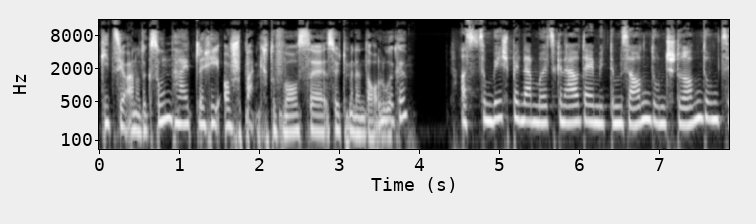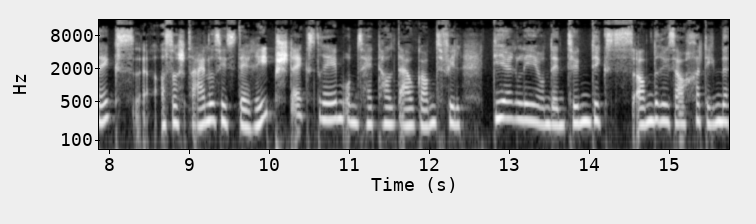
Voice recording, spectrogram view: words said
gibt es ja auch noch den gesundheitlichen Aspekt. Auf was äh, sollte man denn da schauen? Also zum Beispiel nehmen wir jetzt genau den mit dem Sand und Strand und Sex. Also einerseits der ripst extrem und es hat halt auch ganz viel Tierli und Entzündungs andere Sachen drin,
